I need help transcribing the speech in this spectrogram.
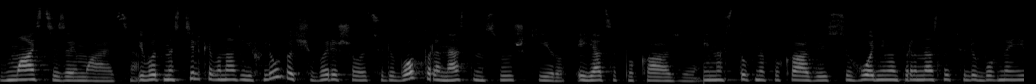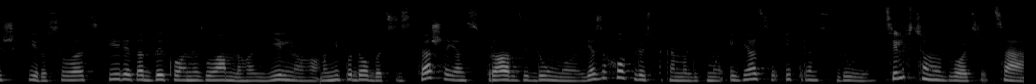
в масті займається. І от настільки вона їх любить, що вирішила цю любов перенести на свою шкіру. І я це показую. І наступне показую. Сьогодні ми перенесли цю любов на її шкіру. Силует спіріта дикого, незламного, вільного. Мені подобається це те, що я справді думаю. Я захоплююсь такими людьми, і я це і транслюю. Ціль в цьому блоці це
